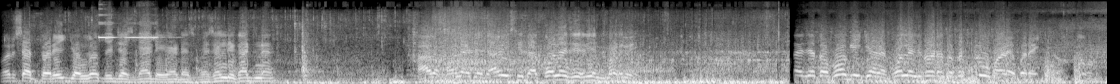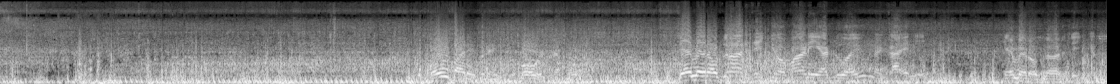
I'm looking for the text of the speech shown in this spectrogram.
વરસાદ તો રહી ગયો જો બીજસ ગાડી ગાડે છે જલ્દી કાઢ ને. હાલો કોલેજે જ આવી સીધા કોલેજ એરિયન મળવી કોલેજે તો ભોગી ગયા ને કોલેજ રોડે તો કેટલું પાણી ભરાઈ ગયો. બહુ પાણી ભરાઈ ગયું. બહુ એટલે કેમેરો બ્લર થઈ ગયો. પાણી આડું આવ્યું ને કાંઈ નહીં. કેમેરો બ્લર થઈ ગયો.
